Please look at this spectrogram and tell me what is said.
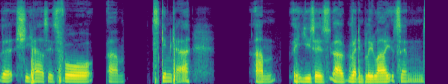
that she has is for um, skincare um, it uses uh, red and blue lights and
